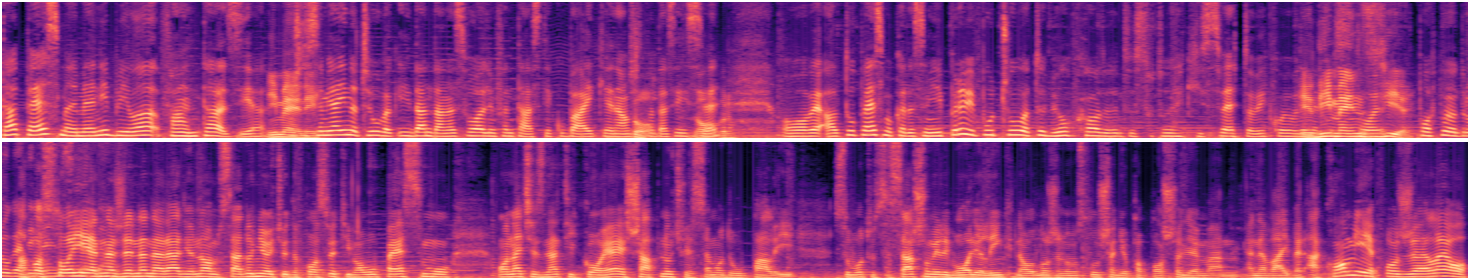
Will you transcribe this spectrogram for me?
ta pesma je meni bila fantazija. I meni. Pošto sam ja inače uvek i dan danas volim fantastiku, bajke, naučnu fantastiku i sve. dobro. Ove, ali tu pesmu kada sam je i prvi put čula, to je bilo kao da, su to neki svetovi koji ovdje E, ne dimenzije. postoje. Potpuno druga A dimenzija. postoji jedna da. žena na radio Novom Sadu, njoj ću da posvetim ovu pesmu, ona će znati koja je, šapnuću je samo da upali subotu sa Sašom ili bolje link na odloženom slušanju pa pošaljem a, na Viber. A ko mi je poželeo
